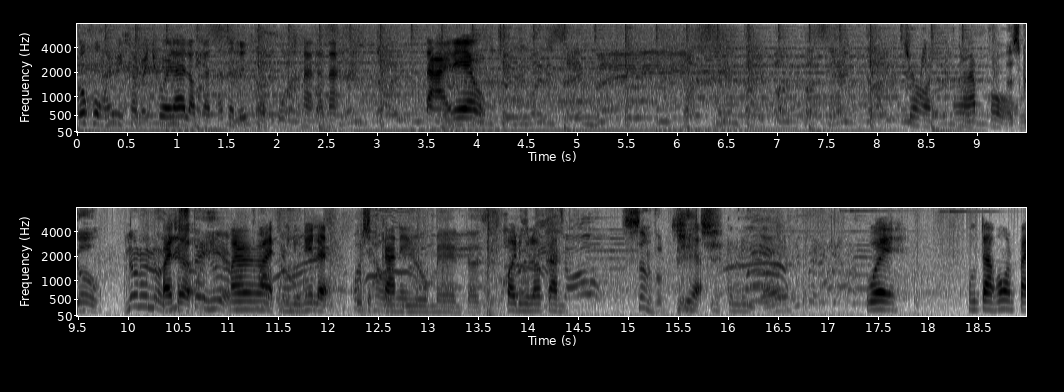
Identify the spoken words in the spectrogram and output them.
ก็คงไม่มีใครไปช่วยได้หรอกแต่ถ้าจะลึกหกฟุตขนาดนั้นน่ะตายแล้ว จอดครับผม Let's go. No, no, no. ไป You เถอะ stay here. ไม่ไม่ไม่มึงอยู่นี่แหละกู Watch จัด how การ a เอง real man does it. คอยดูแล้วกัน Son of a เชี่ย bitch. มึงกะหรี่เอ้ยเว้ยมึงตามพวกมันไป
